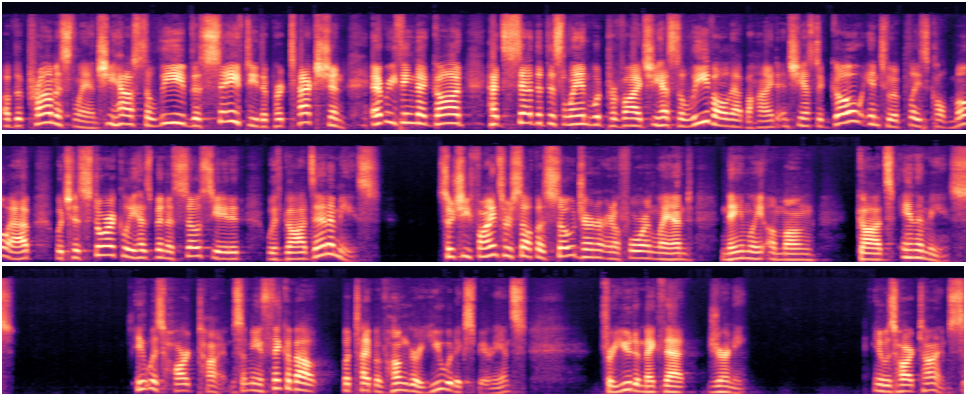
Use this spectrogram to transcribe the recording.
of the promised land. She has to leave the safety, the protection, everything that God had said that this land would provide. She has to leave all that behind and she has to go into a place called Moab, which historically has been associated with God's enemies. So she finds herself a sojourner in a foreign land, namely among God's enemies. It was hard times. I mean, think about what type of hunger you would experience for you to make that journey. It was hard times.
